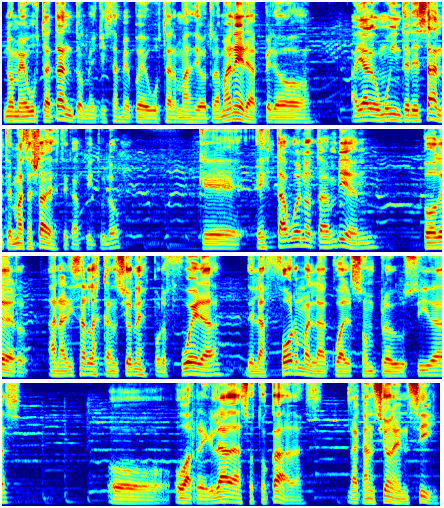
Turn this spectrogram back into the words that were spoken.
no me gusta tanto, me, quizás me puede gustar más de otra manera, pero hay algo muy interesante más allá de este capítulo, que está bueno también poder analizar las canciones por fuera de la forma en la cual son producidas o, o arregladas o tocadas, la canción en sí.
